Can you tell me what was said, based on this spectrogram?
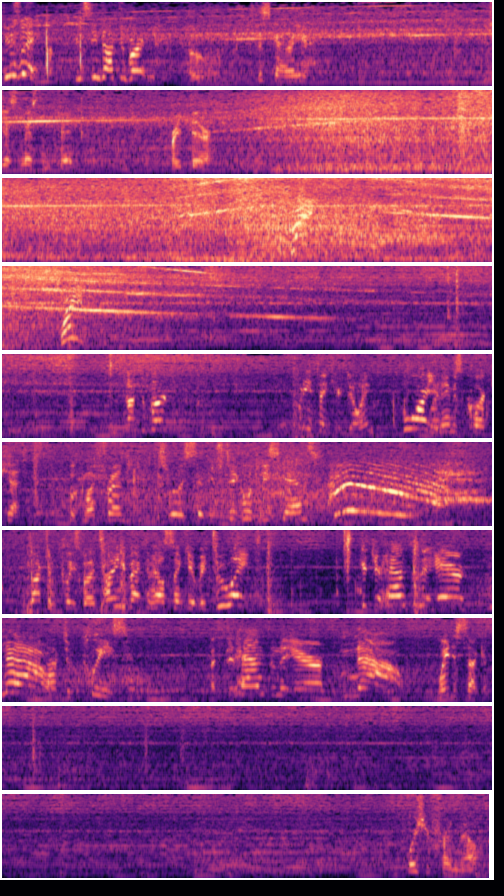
Excuse me. You seen Dr. Burton? Who? This guy right here. You just missed him, kid. Right there. Wait! Wait! Dr. Burton! What do you think you're doing? Who are you? My name is Clark Kent. Look, my friend is really sick. Would you take a look at these scans? Please, by the time you get back to Helsinki, it'll be too late. Get your hands in the air now! Doctor, please. I said hands in the air now! Wait a second. Where's your friend now?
